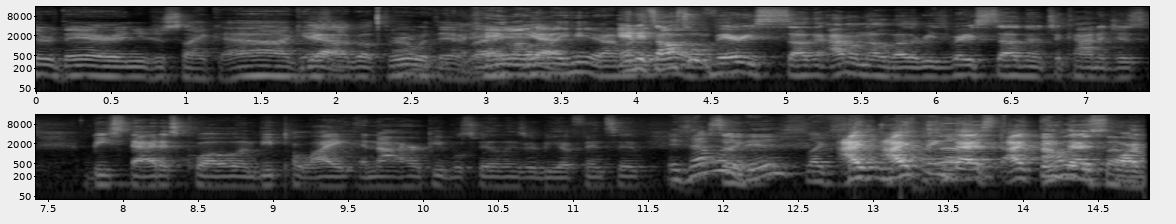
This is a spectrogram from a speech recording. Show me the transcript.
they're there, and you're just like, ah, I guess Yeah. I'll go through with it, came right? all the way here. I and might it's as also very southern. I don't know of other reasons. Very southern to kind of just be status quo and be polite and not hurt people's feelings or be offensive. Is that So what it is? Like, I, I think that's I I think don't that's so. part.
